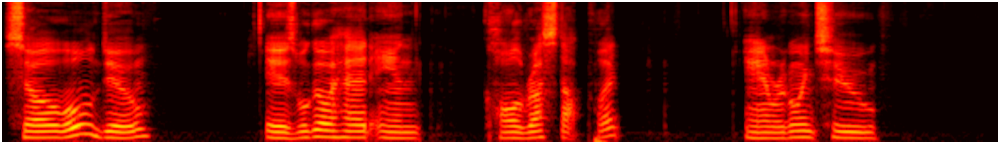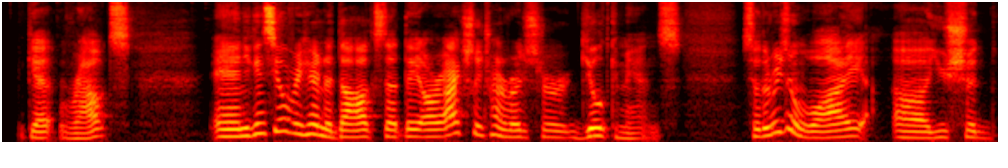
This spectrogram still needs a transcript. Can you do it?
So what we'll do is we'll go ahead and call rest.put, and we're going to get routes. And you can see over here in the docs that they are actually trying to register guild commands. So the reason why uh, you should,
